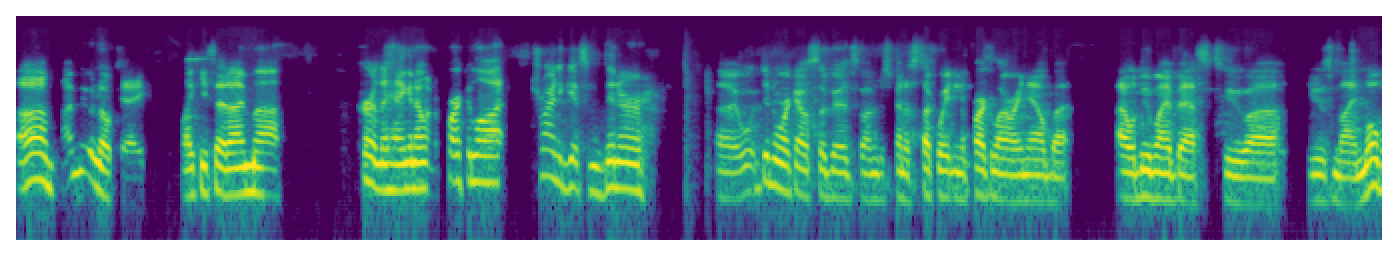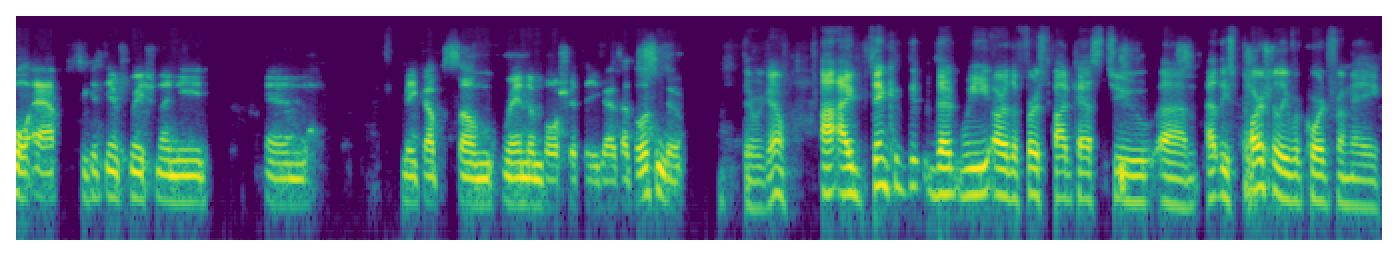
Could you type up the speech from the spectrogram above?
Um, I'm doing okay. Like you said, I'm uh, currently hanging out in the parking lot, trying to get some dinner uh, it didn't work out so good, so I'm just kind of stuck waiting in the parking lot right now. But I will do my best to uh, use my mobile app to get the information I need and make up some random bullshit that you guys have to listen to. There we go. I think that we are the first podcast to um, at least partially record from a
